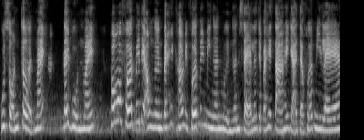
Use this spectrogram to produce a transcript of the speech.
กุศลเกิดไหมได้บุญไหม เพราะว่าเฟิร์สไม่ได้เอาเงินไปให้เขานี่เฟิร์สไม่มีเงินหมื่นเงินแสนเลยจะไปให้ตาให้ยายแต่เฟิร์สมีแรง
